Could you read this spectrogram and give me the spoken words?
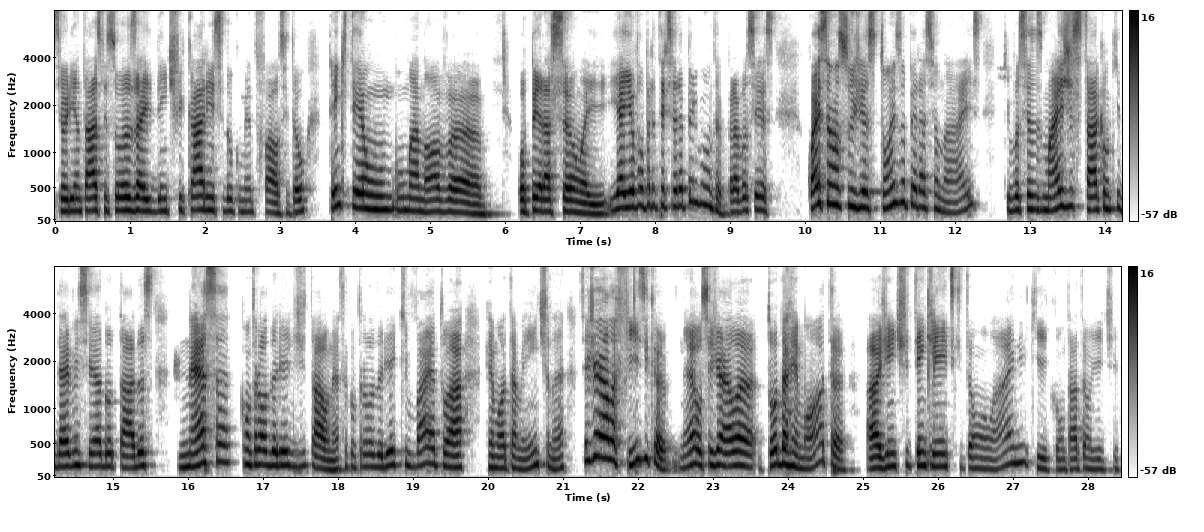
se orientar as pessoas a identificarem esse documento falso? Então, tem que ter um, uma nova operação aí. E aí eu vou para a terceira pergunta, para vocês. Quais são as sugestões operacionais que vocês mais destacam que devem ser adotadas nessa controladoria digital, nessa controladoria que vai atuar remotamente, né? Seja ela física, né, ou seja ela toda remota, a gente tem clientes que estão online, que contatam a gente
